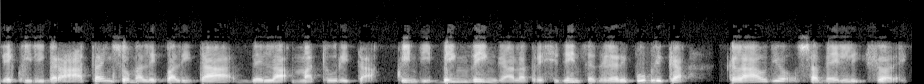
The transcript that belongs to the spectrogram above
equilibrata, insomma le qualità della maturità. Quindi benvenga alla Presidenza della Repubblica Claudio Sabelli Fioretti.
